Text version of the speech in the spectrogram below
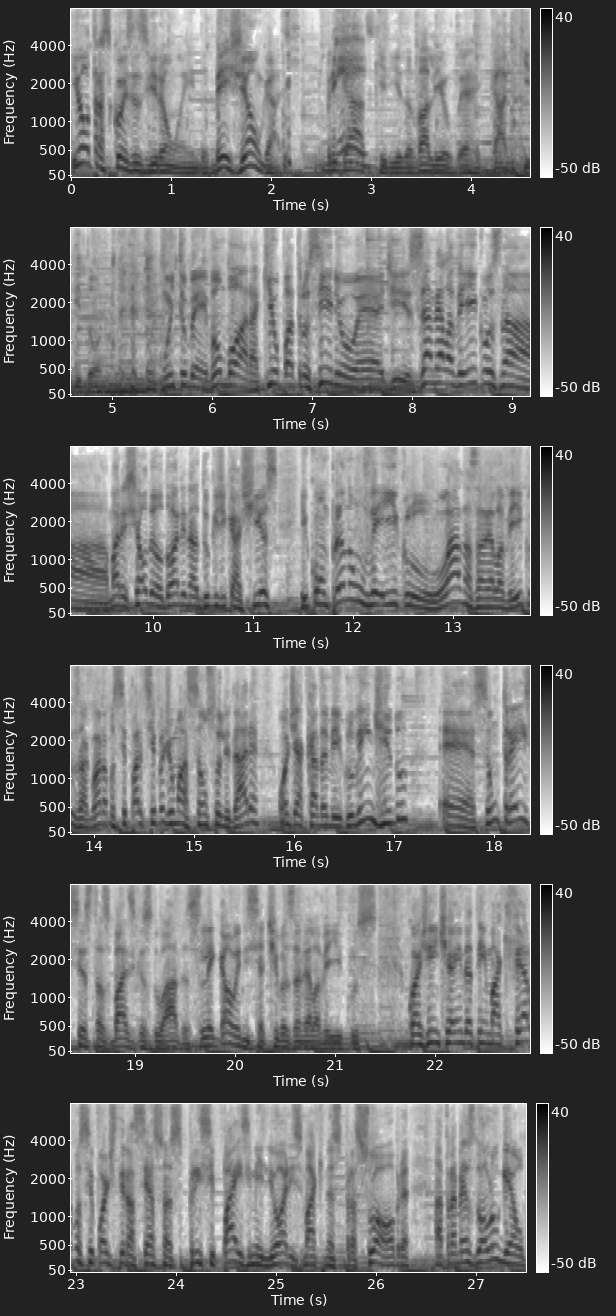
e outras coisas virão ainda. Beijão, Gabi. Obrigado, Beijo. querida. Valeu. É, Gabi, queridona. Muito bem, vambora. Aqui o patrocínio é de Zanela Veículos na Marechal Deodoro e na Duque de Caxias. E comprando um veículo lá na Zanela Veículos, agora você participa de uma ação solidária onde a cada veículo vendido pedido é, são três cestas básicas doadas. Legal a iniciativa Zanela Veículos. Com a gente ainda tem Macfer, você pode ter acesso às principais e melhores máquinas para sua obra através do aluguel.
